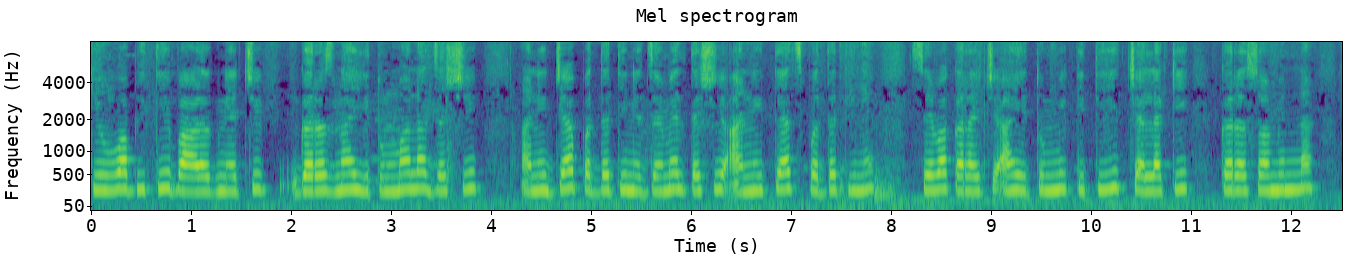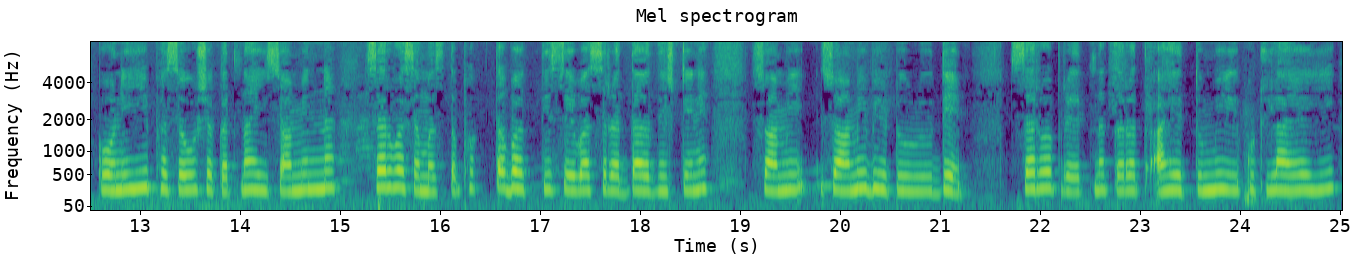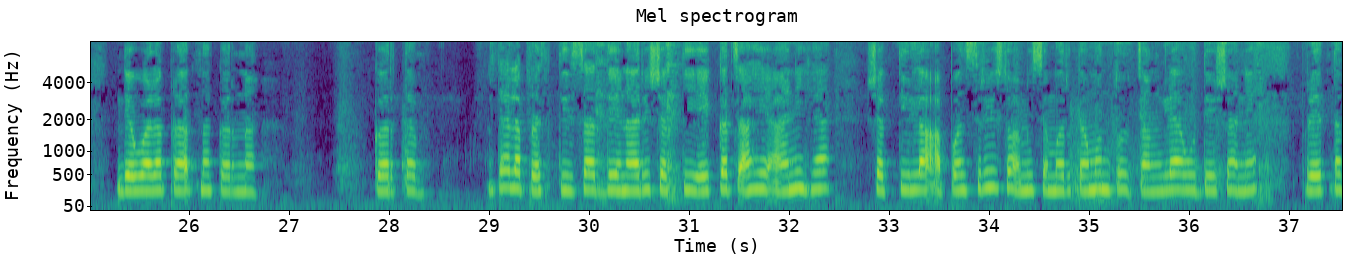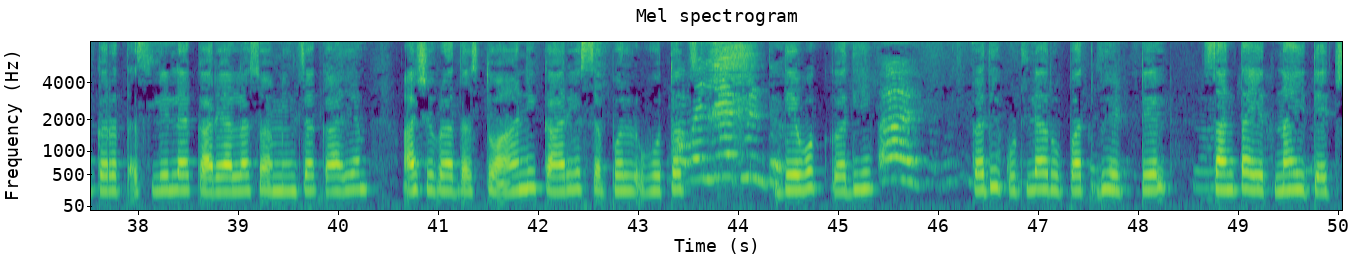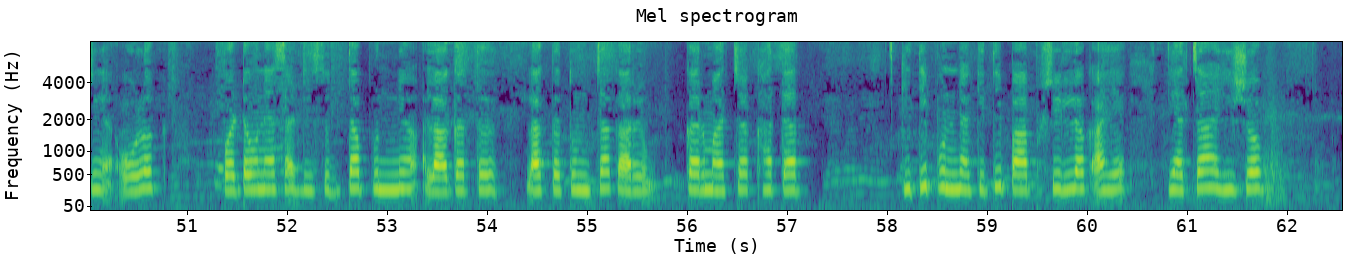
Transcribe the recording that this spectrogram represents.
किंवा भीती बाळगण्याची गरज नाही. तुम्हाला जशी आणि ज्या पद्धतीने जमेल तशी आणि त्याच पद्धतीने सेवा करायची आहे. तुम्ही कितीही चलाकी करा. स्वामींना कोणीही फसवू शकत नाही. स्वामींना सर्व समजतं. फक्त भक्ती सेवा श्रद्धा निष्ठेने स्वामी स्वामी भेटू दे. सर्व प्रयत्न करत आहे तुम्ही कुठलाही देवाला प्रार्थना करणार करता त्याला प्रतिसाद देणारी शक्ती एकच आहे आणि ह्या शक्तीला आपण श्री स्वामी समर्थ म्हणतो. चांगल्या उद्देशाने प्रयत्न करत असलेल्या कार्याला स्वामींचा कायम आशीर्वाद असतो आणि कार्य सफल होतच. देव कधी कधी कुठल्या रूपात भेटेल सांगता येत नाही. त्याची ओळख पटवण्यासाठी सुद्धा पुण्य लागत लागतं. तुमच्या कार कर्माच्या खात्यात किती पुण्य किती पाप शिल्लक आहे याचा हिशोब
